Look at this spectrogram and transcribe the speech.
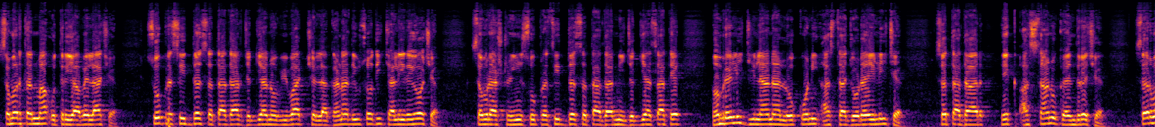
સમર્થનમાં ઉતરી આવેલા છે. સુપ્રસિદ્ધ સત્તાધાર જગ્યાનો વિવાદ છેલ્લા ઘણા દિવસોથી ચાલી રહ્યો છે. સૌરાષ્ટ્રની સુપ્રસિદ્ધ સત્તાધારની જગ્યા સાથે અમરેલી જિલ્લાના લોકોની આસ્થા જોડાયેલી છે. સત્તાધાર એક આસ્થાનું કેન્દ્ર છે. સર્વ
